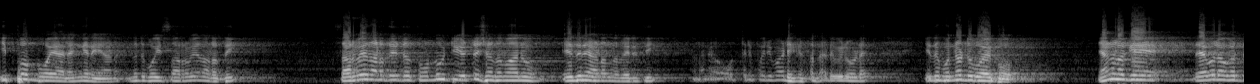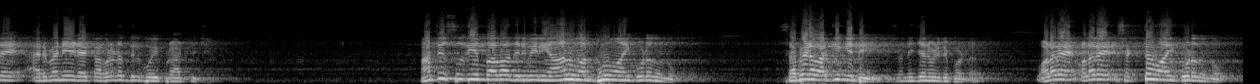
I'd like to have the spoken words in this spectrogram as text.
ഇപ്പം പോയാൽ എങ്ങനെയാണ്? എന്നിട്ട് പോയി സർവേ നടത്തി. സർവേ നടത്തിയിട്ട് തൊണ്ണൂറ്റിയെട്ട് ശതമാനവും എതിരാണെന്ന് വരുത്തി. അങ്ങനെ ഒത്തിരി പരിപാടികളുടെ നടുവിലൂടെ ഇത് മുന്നോട്ട് പോയപ്പോൾ ഞങ്ങളൊക്കെ ദേവലോകത്തെ അരമനയുടെ കബറിടത്തിൽ പോയി പ്രാർത്ഥിച്ചു. ആദ്യസ്തുതിയും ബാബ തിരുമേനി ആളും അർത്ഥവുമായി കൂടെ നിന്നു. സഭയുടെ വർക്കിംഗ് കിട്ടി സണ്ണിച്ചാൻ ഇരിപ്പുണ്ട്. വളരെ വളരെ ശക്തമായി കൂടെ നിന്നു.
